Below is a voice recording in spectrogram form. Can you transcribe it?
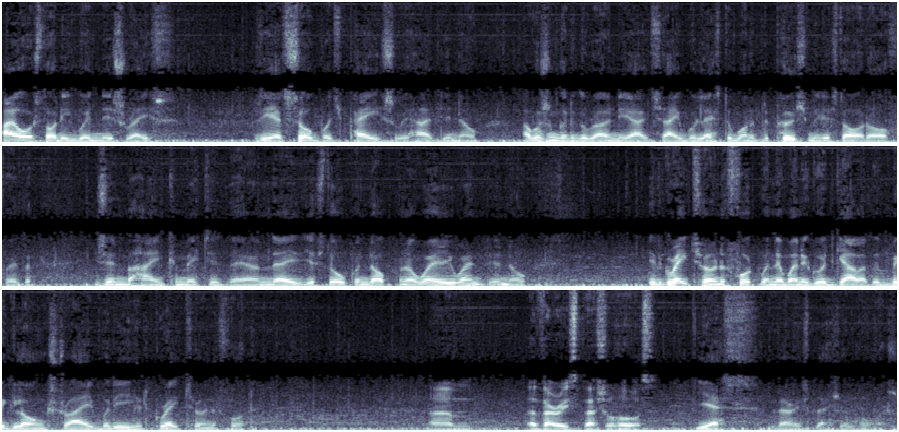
I always thought he'd win this race. 'cause He had so much pace. We had, you know, I wasn't going to go round the outside. But Lester wanted to push me to start off with. He's in behind, committed there, and they just opened up and away he went. You know, he had a great turn of foot when they went a good gallop, a big long stride, but he had a great turn of foot. Um, a very special horse. Yes, a very special horse.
